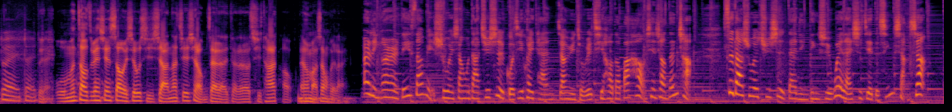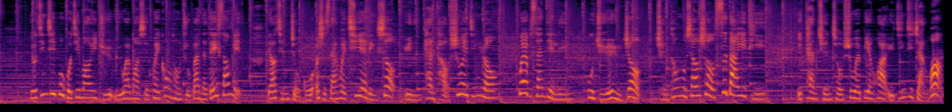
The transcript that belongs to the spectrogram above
对对对，对，对。我们到这边先稍微休息一下，那接下来我们再来聊聊其他。好，待会马上回来。二零二二 Day Summit 数位商务大趋势国际会谈将于九月七号到八号线上登场，四大数位趋势带您定序未来世界的新想象。由经济部国际贸易局与外贸协会共同主办的 Day Summit，邀请九国二十三位企业领袖与您探讨数位金融、Web 三点零、布局元宇宙、全通路销售四大议题。一探全球数位变化与经济展望，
